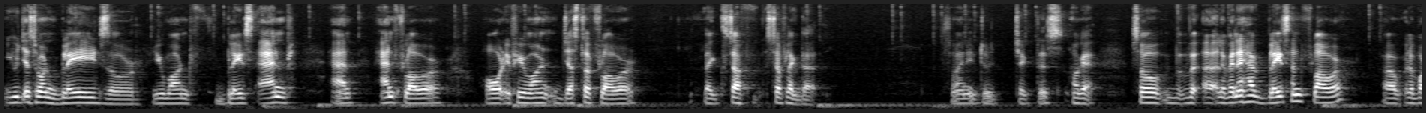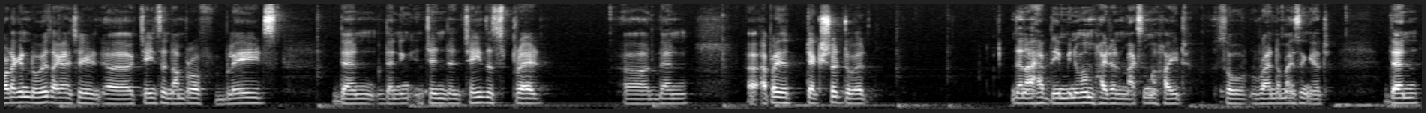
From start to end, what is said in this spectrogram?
you just want blades or you want blades and and and flower or if you want just a flower like stuff stuff like that so i need to check this okay so uh, when i have blades and flower uh, what i can do is i can actually uh, change the number of blades then then change then change the spread uh, then uh, apply the texture to it. Then i have the minimum height and maximum height so randomizing it. Then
